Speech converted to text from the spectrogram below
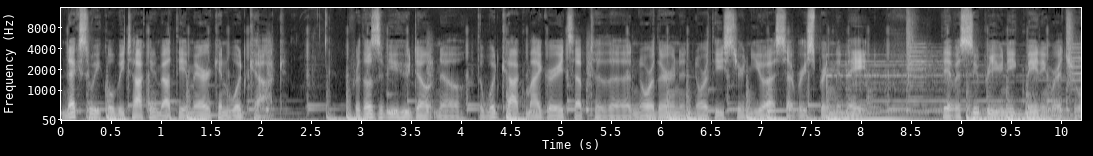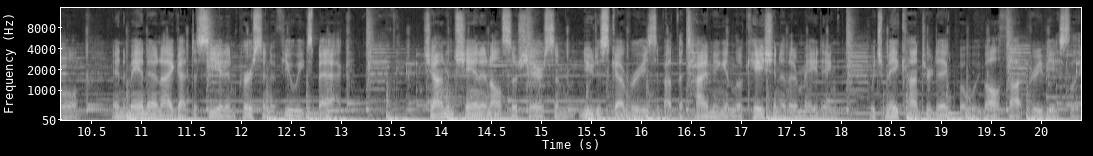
Next week, we'll be talking about the American woodcock. For those of you who don't know, the woodcock migrates up to the northern and northeastern U.S. every spring to mate. They have a super unique mating ritual, and Amanda and I got to see it in person a few weeks back. John and Shannon also share some new discoveries about the timing and location of their mating, which may contradict what we've all thought previously.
